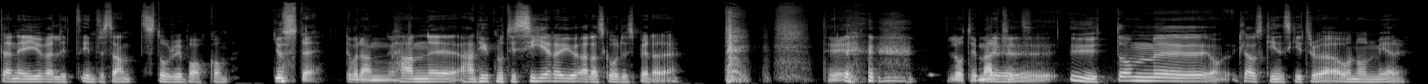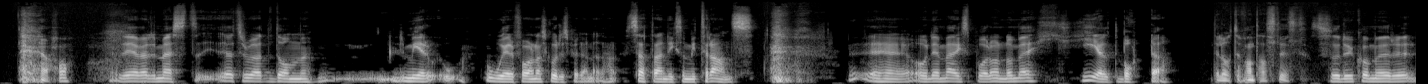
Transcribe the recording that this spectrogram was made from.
Den är ju väldigt intressant story bakom. Just det, det var den. Han, eh, han hypnotiserar ju alla skådespelare. Det låter märkligt. Eh, utom eh, Klaus Kinski tror jag och någon mer. Jaha. Det är väl mest, jag tror att de mer oerfarna skådespelarna satte han liksom i trans. eh, och det märks på dem, de är helt borta. Det låter fantastiskt. Så du kommer,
